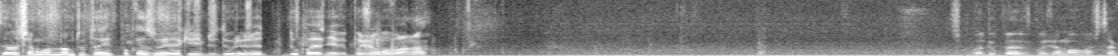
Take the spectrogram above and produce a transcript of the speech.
To, ale czemu on nam tutaj pokazuje jakieś bzdury, że dupa jest niewypoziomowana? Trzeba dupę wypoziomować, tak.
